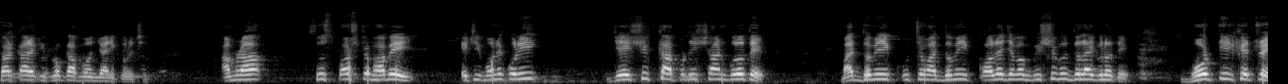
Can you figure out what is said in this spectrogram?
সরকার একটি প্রজ্ঞাপন জারি করেছে। আমরা সুস্পষ্টভাবেই এটি মনে করি যে শিক্ষা প্রতিষ্ঠানগুলোতে মাধ্যমিক উচ্চ মাধ্যমিক কলেজ এবং বিশ্ববিদ্যালয়গুলোতে ভর্তির ক্ষেত্রে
